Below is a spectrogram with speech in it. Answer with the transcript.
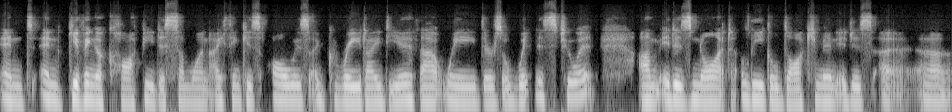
and and giving a copy to someone i think is always a great idea. That way there's a witness to it. Um, it is not a legal document. It is a, a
